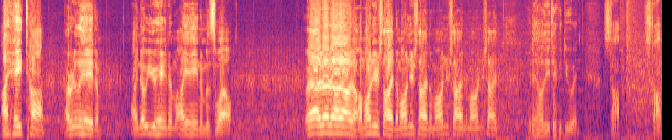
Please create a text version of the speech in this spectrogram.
I hate Tom. I really hate him. I know you hate him. I hate him as well. No, no, no, no. I'm on your side. I'm on your side. I'm on your side. I'm on your side. What the hell do you think of doing? Stop. Stop.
